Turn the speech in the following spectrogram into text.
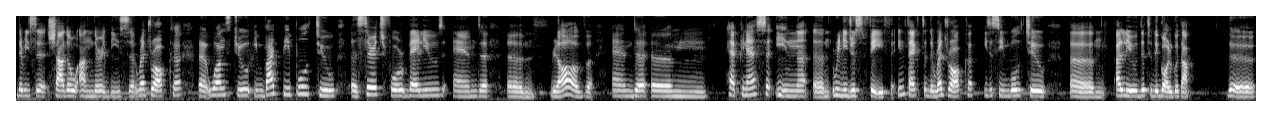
there is a shadow under this uh, red rock. Uh, wants to invite people to uh, search for values and uh, um, love and uh, um, happiness in um, religious faith. In fact, the red rock is a symbol to um, allude to the Golgotha, the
